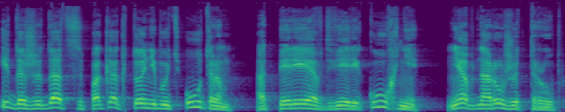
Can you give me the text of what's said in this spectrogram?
и дожидаться, пока кто-нибудь утром, отперев двери кухни, не обнаружит труп.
